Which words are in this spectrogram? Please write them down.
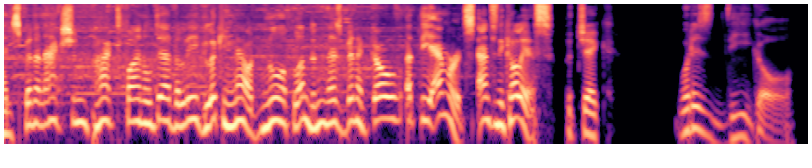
It's been an action-packed final day of the league. Looking now at North London, there's been a goal at the Emirates. Anthony Collius. But Jake, what is the goal?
